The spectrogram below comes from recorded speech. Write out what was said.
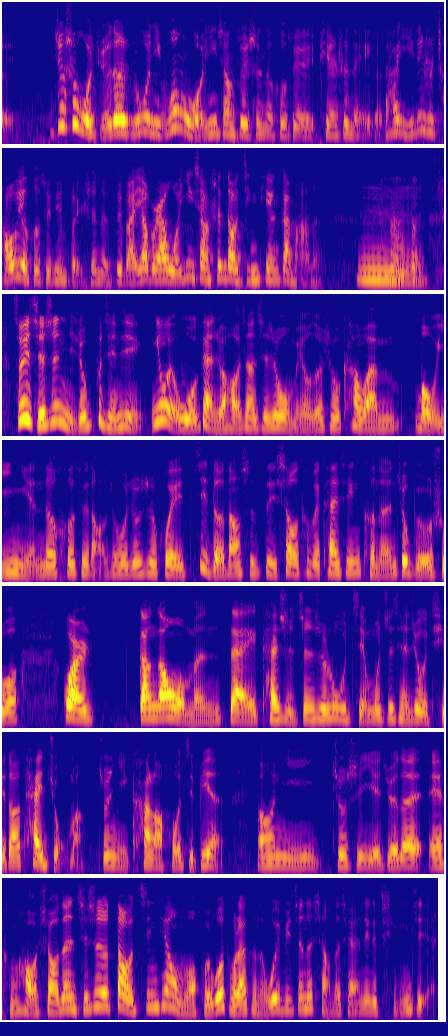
就是我觉得，如果你问我印象最深的贺岁片是哪一个，它一定是超越贺岁片本身的，对吧？要不然我印象深到今天干嘛呢？嗯，所以其实你就不仅仅，因为我感觉好像，其实我们有的时候看完某一年的贺岁档之后，就是会记得当时自己笑得特别开心。可能就比如说，罐儿，刚刚我们在开始正式录节目之前就有提到泰囧嘛，就是你看了好几遍，然后你就是也觉得哎很好笑，但其实到今天我们回过头来，可能未必真的想得起来那个情节。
